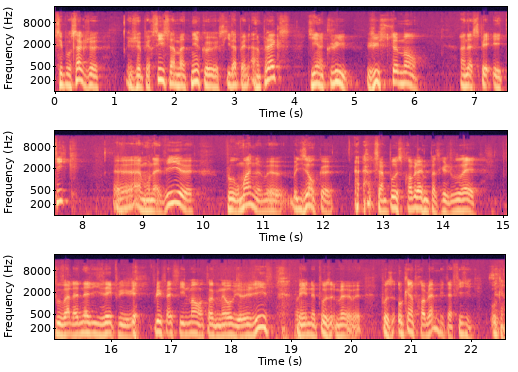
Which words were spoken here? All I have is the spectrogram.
C'est pour ça que je, je persiste à maintenir que ce qu'il appelle implexe, qui inclut justement un aspect éthique, euh, à mon avis, euh, pour moi, disons que ça me pose problème parce que je voudrais pouvoir l'analyser plus, plus facilement en tant que neurobiologiste, mais ne pose, me pose aucun problème métaphysique. Aucun.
